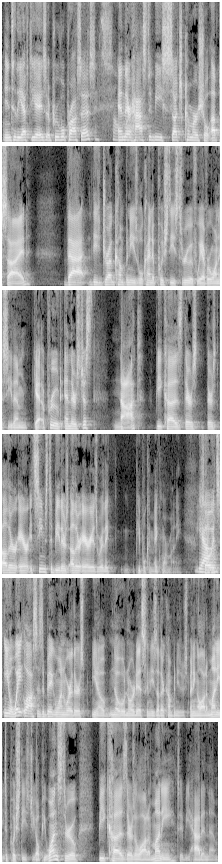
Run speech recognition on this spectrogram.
into the FDA's approval process. so and there has to be such commercial upside that the drug companies will kind of push these through if we ever want to see them get approved. And there's just not because there's there's other air. It seems to be there's other areas where they people can make more money. Yeah. So it's you know weight loss is a big one where there's you know Novo Nordisk and these other companies are spending a lot of money to push these GLP ones through because there's a lot of money to be had in them.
